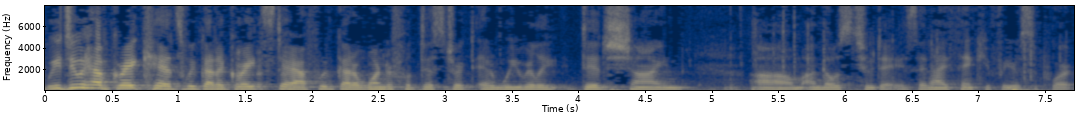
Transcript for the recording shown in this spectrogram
we do have great kids. We've got a great staff. We've got a wonderful district, and we really did shine um, on those two days. And I thank you for your support.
